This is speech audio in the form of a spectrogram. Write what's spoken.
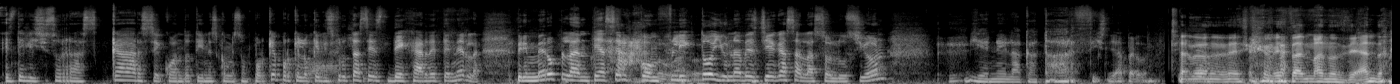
Es delicioso rascarse cuando tienes comezón. ¿Por qué? Porque lo que disfrutas es dejar de tenerla. Primero planteas el conflicto y una vez llegas a la solución, viene la catarsis. Ya, perdón. Perdón, es que me están manoseando.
